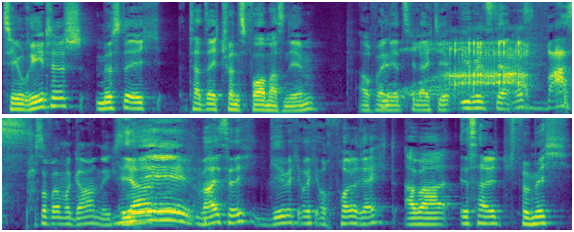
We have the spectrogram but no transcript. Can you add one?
theoretisch müsste ich tatsächlich Transformers nehmen. Auch wenn jetzt vielleicht hier übelst der ist. Was? Passt auf einmal gar nicht. Ja, weiß ich, gebe ich euch auch voll recht, aber ist halt für mich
